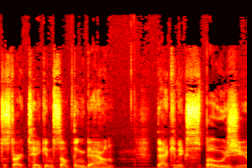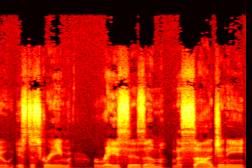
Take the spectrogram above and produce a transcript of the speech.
to start taking something down that can expose you is to scream racism, misogyny,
